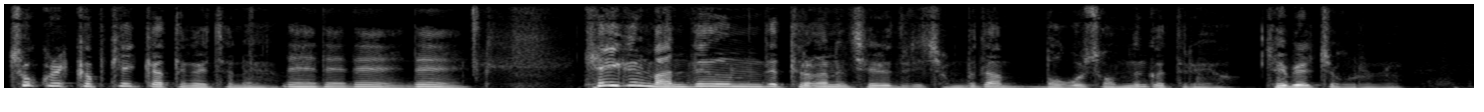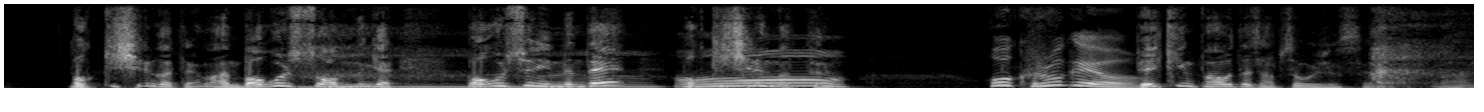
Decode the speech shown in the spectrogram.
초콜릿 컵케이크 같은 거 있잖아요. 네네네 네. 케이크를 만드는데 들어가는 재료들이 전부 다 먹을 수 없는 것들이에요. 개별적으로는. 먹기 싫은 것들. 아, 먹을 수 없는 게, 먹을 수는 있는데, 먹기 싫은 것들. 어, 어 그러게요. 베이킹 파우더 잡숴보셨어요? 아.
